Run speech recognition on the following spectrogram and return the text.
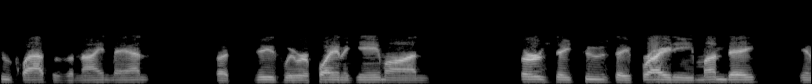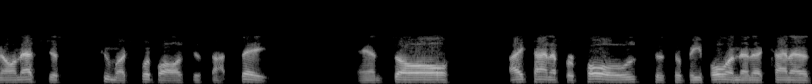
two classes of nine man. But geez, we were playing a game on Thursday, Tuesday, Friday, Monday, you know, and that's just too much football. It's just not safe. And so I kind of proposed to some people, and then it kind of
